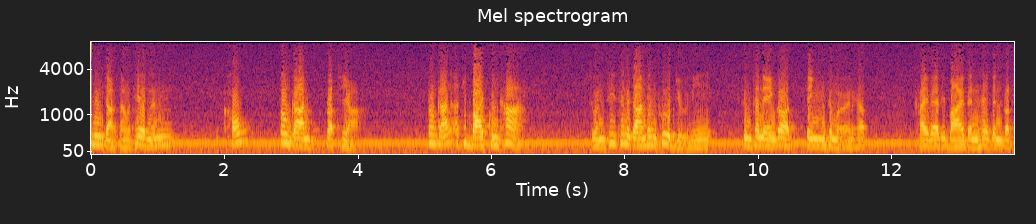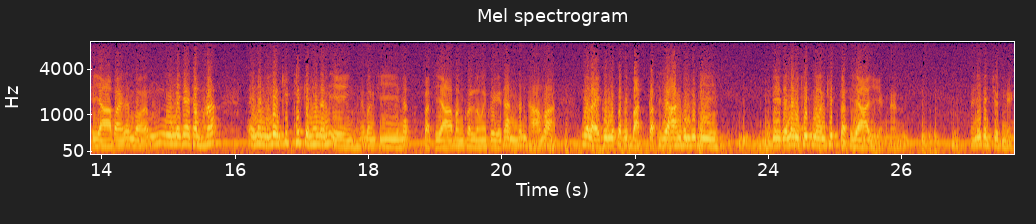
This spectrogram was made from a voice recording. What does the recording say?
เนื่องจากต่างประเทศนั้นเขาต้องการปรัชญาต้องการอธิบายคุณค่า ส่วนที่ท่านอาจารย์ท่านพูดอยู่นี้ ซึ่งท่านเองก็ติงเสมอนะครับ ใครไปอธิบายเป็นให้เป็นปรัชญาไปท่านบอกมันไม่ใช่ธรรมะไอ้นั่นเป็นเรื่องคิดคิดกันเท่านั้นเองแล้วบางทีนักปรัชญาบางคนลงไปคุยกับท่านท่านถามว่า เมื่อไหร่คุณจะปฏิบัติปรัชญาคุณจะมีดีแต่นั่งคิดนอนคิดปรัชญาอยู่อย่างนั้น อันนี้เป็นจุดหนึ่ง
